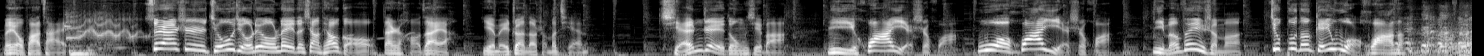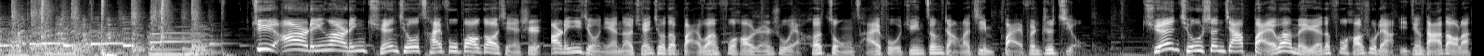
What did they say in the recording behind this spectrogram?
没有发财。虽然是九九六，累得像条狗，但是好在呀。也没赚到什么钱，钱这东西吧，你花也是花，我花也是花，你们为什么就不能给我花呢？据二零二零全球财富报告显示，二零一九年呢，全球的百万富豪人数呀和总财富均增长了近百分之九，全球身家百万美元的富豪数量已经达到了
